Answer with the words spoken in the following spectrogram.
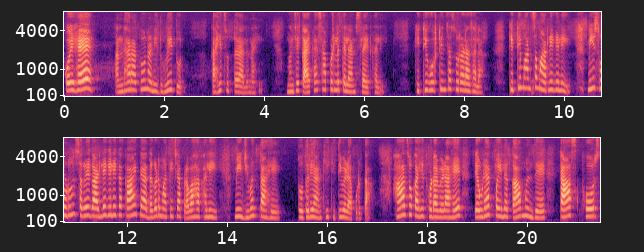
कोय हे? अंधारातून आणि धुळीतून. काहीच उत्तर आलं नाही. म्हणजे काय काय सापडलं त्या लँडस्लाईड खाली? किती गोष्टींचा चुराडा झाला. किती माणसं मारली गेली. मी सोडून सगळे गाडले गेले का काय त्या दगडमातीच्या प्रवाहाखाली. मी जिवंत आहे. तो तरी आणखी किती वेळापुरता. हा जो काही थोडा वेळ आहे तेवढ्यात पहिलं काम म्हणजे टास्क फोर्स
